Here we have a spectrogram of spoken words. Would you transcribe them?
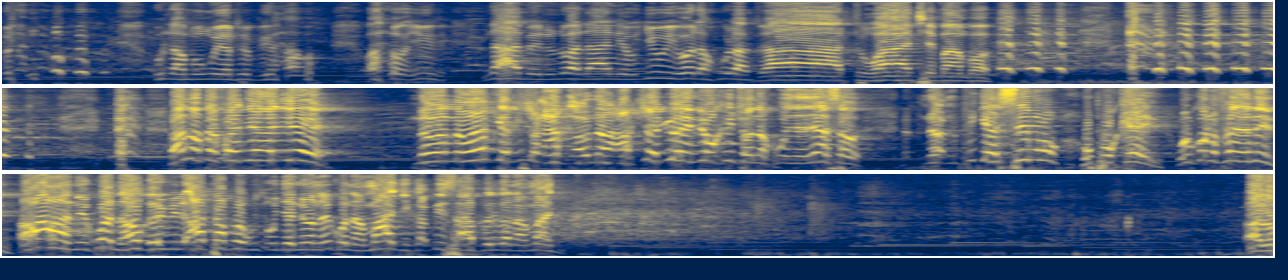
Unamumuya tu pilau na amenunua nani? Ujui unakula ah tuache mambo. Sasa utafanyaje? Na wanawake akisha- akishajua ndio kichwa na kunyanyasa na- simu upokei. Ulikuwa unafanya nini? Ah nilikuwa naoga hivi. Hata hapa hujaniona niko na maji kabisa hapa niko na maji. Halo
